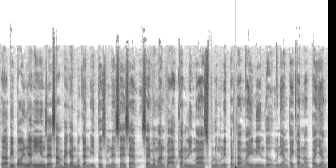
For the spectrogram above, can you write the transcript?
Tetapi poin yang ingin saya sampaikan bukan itu sebenarnya. Saya, saya, saya memanfaatkan 5-10 menit pertama ini untuk menyampaikan apa yang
